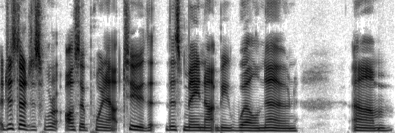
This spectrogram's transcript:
I just I just want to also point out too that this may not be well known. Um,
